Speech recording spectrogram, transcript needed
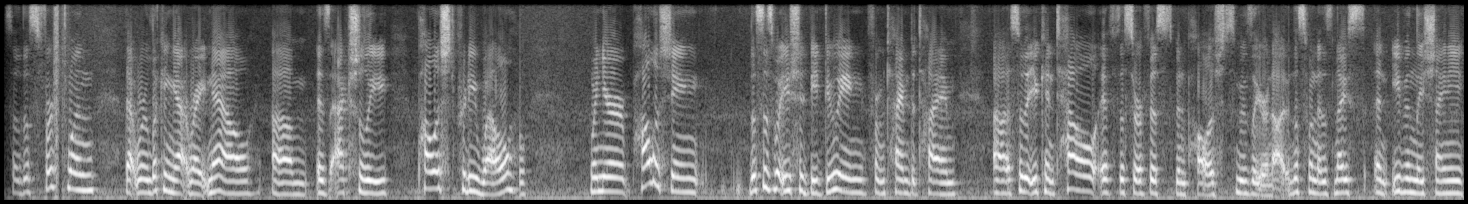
So this first one that we're looking at right now um, is actually polished pretty well. When you're polishing, this is what you should be doing from time to time uh, so that you can tell if the surface has been polished smoothly or not. And this one is nice and evenly shiny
